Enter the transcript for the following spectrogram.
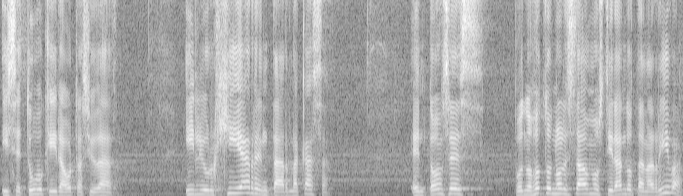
y se tuvo que ir a otra ciudad. Y le urgía rentar la casa. Entonces, pues nosotros no le estábamos tirando tan arriba,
